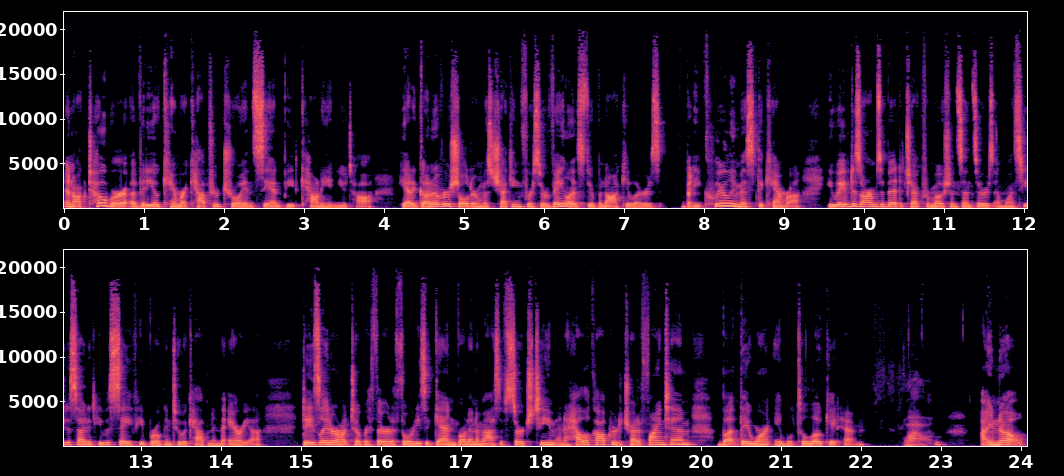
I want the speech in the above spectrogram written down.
In October, a video camera captured Troy in Sanpete County in Utah. He had a gun over his shoulder and was checking for surveillance through binoculars, but he clearly missed the camera. He waved his arms a bit to check for motion sensors, and once he decided he was safe, he broke into a cabin in the area. Days later, on October 3rd, authorities again brought in a massive search team and a helicopter to try to find him, but they weren't able to locate him. Wow. I know.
